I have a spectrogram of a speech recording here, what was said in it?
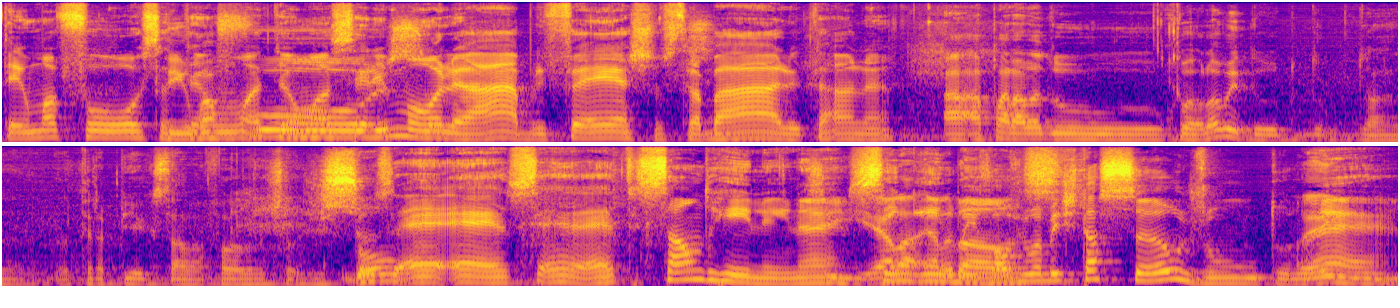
Tem uma força, Tem tem, uma uma, tem uma força. cerimônia, abre, fecha os trabalhos e tal, né? A, a parada do. Como é o nome do, do- da, da terapia que você estava falando? De som? Dos- é, é, é- é sound healing, né? Sim, ela, ela envolve uma meditação junto, né? É,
